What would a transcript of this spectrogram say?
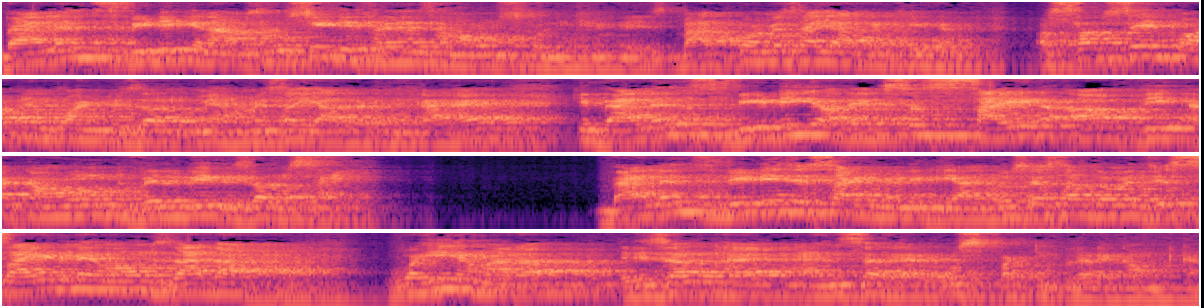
बैलेंस बीडी के नाम से उसी डिफरेंस अमाउंट्स को लिखेंगे। इस बात को हमेशा याद रखिएगा। और सबसे इंपॉर्टेंट पॉइंट रिज़ल्ट में हमेशा याद रखने का है कि balance B D excess side of the account will be result side balance B D side में लिख गया है। दूसरे शब्दों में, जिस साइड में अमाउंट ज़्यादा है, वही हमारा रिज़ल्ट है आंसर है उस पर्टिकुलर अकाउंट का।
